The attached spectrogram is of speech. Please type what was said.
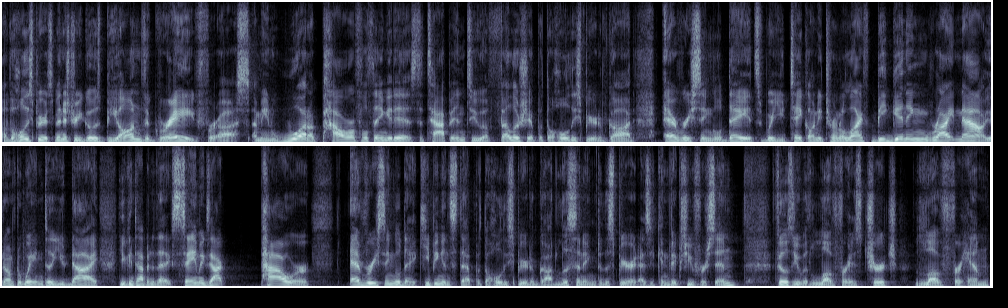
of the Holy Spirit's ministry goes beyond the grave for us. I mean mean, what a powerful thing it is to tap into a fellowship with the Holy Spirit of God every single day. It's where you take on eternal life beginning right now. You don't have to wait until you die. You can tap into that same exact power every single day, keeping in step with the Holy Spirit of God, listening to the Spirit as He convicts you for sin, fills you with love for His church, love for Him,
